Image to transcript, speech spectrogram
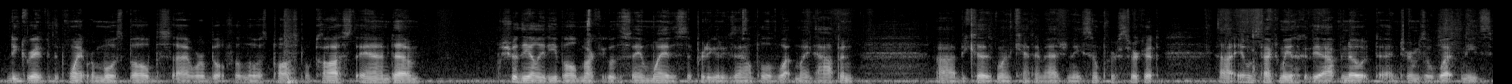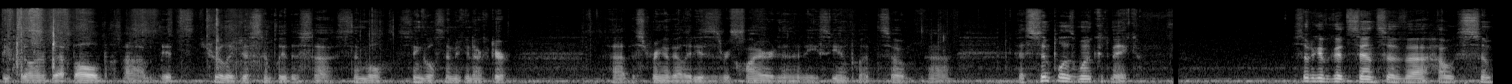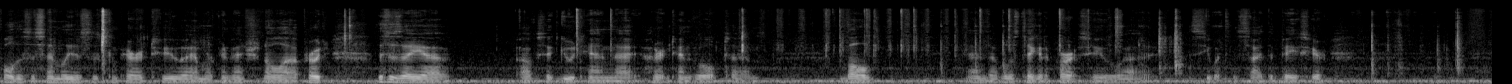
degraded to the point where most bulbs uh, were built for the lowest possible cost, and um, the LED bulb market go the same way, this is a pretty good example of what might happen uh, because one can't imagine a simpler circuit. Uh, in fact, when you look at the app note uh, in terms of what needs to be put on for that bulb, um, it's truly just simply this uh, single, single semiconductor. the string of LEDs is required and an AC input, so as simple as one could make. So to give a good sense of uh, how simple this assembly is as compared to a more conventional uh, approach, this is a uh, obviously a GU10 110 volt um, bulb, and uh, we'll just take it apart to uh, see what's inside the base here.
